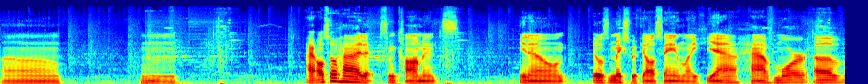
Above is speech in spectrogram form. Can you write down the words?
Um, hmm. I also had some comments, you know, it was mixed with y'all saying like, yeah, have more of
